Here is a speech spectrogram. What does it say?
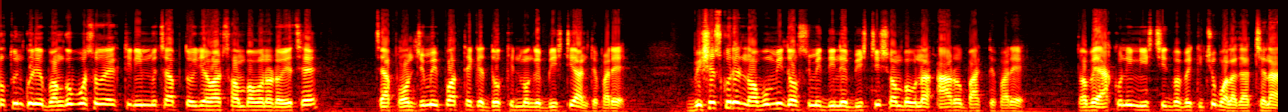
নতুন করে বঙ্গোপসাগরে একটি নিম্নচাপ তৈরি হওয়ার সম্ভাবনা রয়েছে, যা পঞ্চমীর পর থেকে দক্ষিণবঙ্গে বৃষ্টি আনতে পারে। বিশেষ করে নবমী, দশমীর দিনে বৃষ্টির সম্ভাবনা আরও বাড়তে পারে, তবে এখনই নিশ্চিতভাবে কিছু বলা যাচ্ছে না।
